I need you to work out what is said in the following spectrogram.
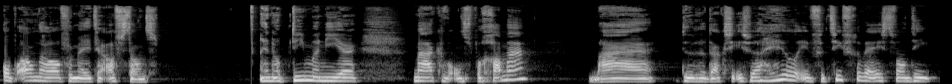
op anderhalve meter afstand. En op die manier maken we ons programma. Maar de redactie is wel heel inventief geweest, want die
